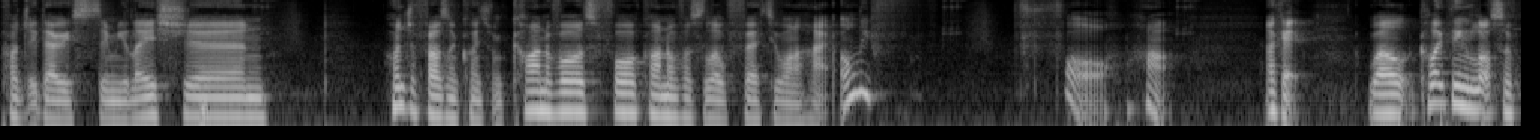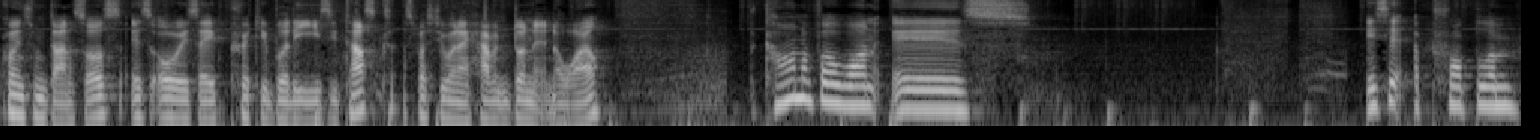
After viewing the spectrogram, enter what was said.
Project Area Simulation. 100,000 coins from carnivores. Four carnivores level 31 high. Only four? Huh. Okay. Well, collecting lots of coins from dinosaurs is always a pretty bloody easy task, especially when I haven't done it in a while. The carnivore one is... Is it a problem?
